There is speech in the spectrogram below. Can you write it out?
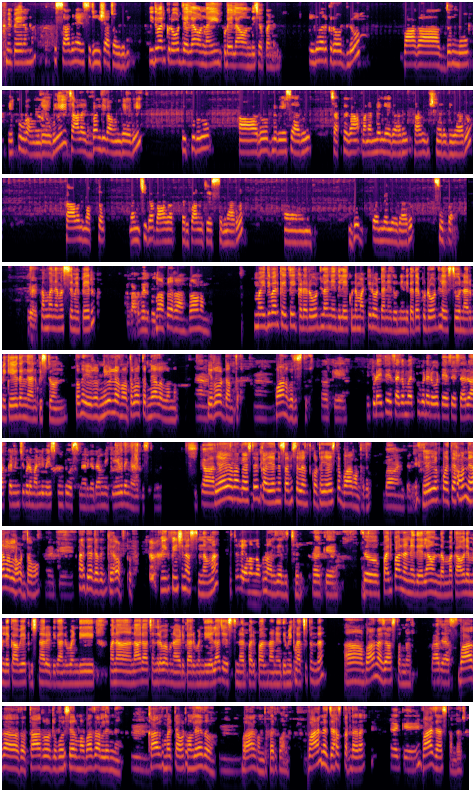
మీ పేరమ్మా? సాధనేడు శ్రీషా చౌదరి. ఇది వరకు రోడ్లు ఎలా ఉన్నాయి? ఇప్పుడు ఎలా ఉంది? చెప్పండి. ఇదివరకు రోడ్లు బాగా దుమ్ము ఎక్కువగా ఉండేది చాలా ఇబ్బందిగా ఉండేది. ఇప్పుడు ఆ రోడ్లు వేశారు. చక్కగా మన ఎమ్మెల్యే గారు కావి కృష్ణారెడ్డి గారు. కావలి మొత్తం మంచిగా బాగా పరిపాలన చేస్తున్నారు. గుడ్ ఎమ్మెల్యే గారు సూపర్. అమ్మ నమస్తే మీ పేరు? నా పేరు రావణం మా ఇది వరకు అయితే ఇక్కడ రోడ్లు అనేది లేకుండా మట్టి రోడ్డు అనేది ఉండింది కదా ఇప్పుడు రోడ్లు వేస్తూ ఉన్నారు. మీకు ఏ విధంగా అనిపిస్తుంది? నీళ్ళను తలోతు నేలలను ఈ రోడ్డు అంతా వాన కురిస్తే. ఓకే. ఇప్పుడైతే సగం వరకు కూడా రోడ్ వేసేసారు. అక్కడ నుంచి కూడా మళ్ళీ వేసుకుంటూ వస్తున్నారు కదా మీకు ఏ విధంగా అనిపిస్తుంది? ఏ విధంగా వేస్తే ఇంకా ఎన్ని సమస్యలు ఎంచుకుంటే వేస్తే బాగుంటది. బాగుంటది. వేయకపోతే ఏమో నేలల్లో ఉంటాము. అదే కదా ఇంకేమంటారు మీకు పెన్షన్ వస్తుందమ్మా? ఇచ్చాడు ఏమన్నప్పుడు నాలుగేళ్ళు ఇచ్చాడు. ఓకే. సో పరిపాలన అనేది ఎలా ఉందమ్మా? కావలి ఎమ్మెల్యే కావ్య కృష్ణారెడ్డి కానివ్వండి మన నారా చంద్రబాబు నాయుడు కానివ్వండి ఎలా చేస్తున్నారు పరిపాలన అనేది? మీకు నచ్చుతుందా? బాగా చేస్తున్నారు. బాగా తార్ రోడ్లు పోసారు మా బజార్లు ఎన్ని కాలుకి మట్టి అవ్వటం లేదు. బాగుంది పరిపాలన. బాగానే చేస్తుండారా? బాగా చేస్తుండారు.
